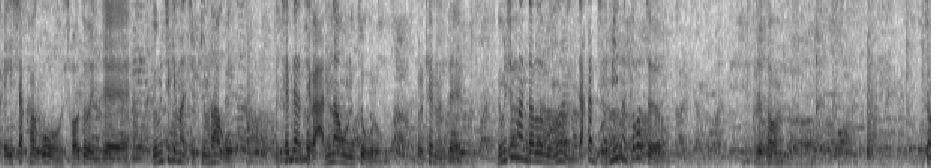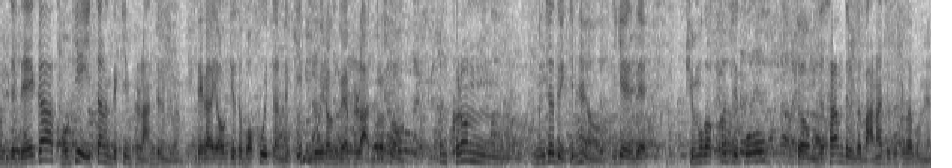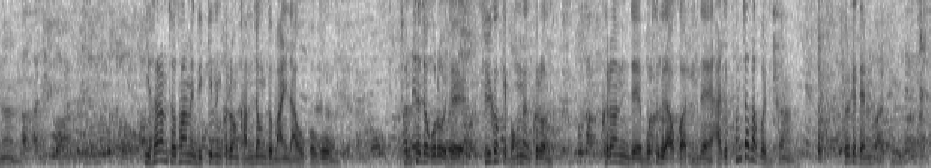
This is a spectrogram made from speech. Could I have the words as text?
빼기 시작하고 저도 이제 음식에만 집중하고 최대한 제가 안 나오는 쪽으로 그렇게 했는데 음식만 다루다 보면 약간 재미는 떨어져요 그래서 좀 이제 내가 거기에 있다는 느낌이 별로 안 드는 거야. 내가 여기서 먹고 있다는 느낌? 뭐 이런 게 별로 안 들어서 좀 그런 문제도 있긴 해요. 이게 근데 규모가 커지고 좀 이제 사람들이 더 많아지고 그러다 보면은 이 사람 저 사람이 느끼는 그런 감정도 많이 나올 거고 전체적으로 이제 즐겁게 먹는 그런 그런 이제 모습이 나올 것 같은데 아직 혼자다 보니까 그렇게 되는 것 같아요.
